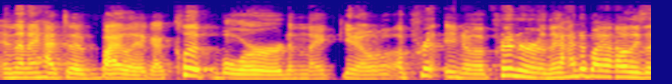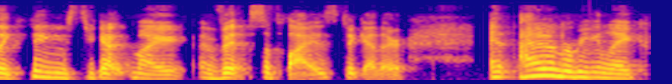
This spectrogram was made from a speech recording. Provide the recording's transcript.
and then I had to buy like a clipboard and like you know a print you know a printer and I had to buy all these like things to get my event supplies together. And I remember being like,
